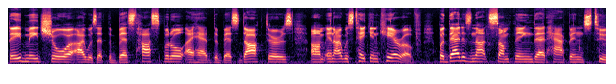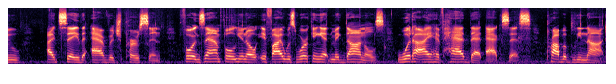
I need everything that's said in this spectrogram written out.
they made sure I was at the best hospital, I had the best doctors, um, and I was taken care of. But that is not something that happens to, I'd say, the average person. For example, you know, if I was working at McDonald's, would I have had that access? Probably not.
